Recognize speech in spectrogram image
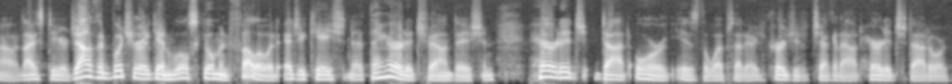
Oh, nice to hear. Jonathan Butcher, again, Will Skillman Fellow in Education at the Heritage Foundation. Heritage.org is the website. I encourage you to check it out, heritage.org.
